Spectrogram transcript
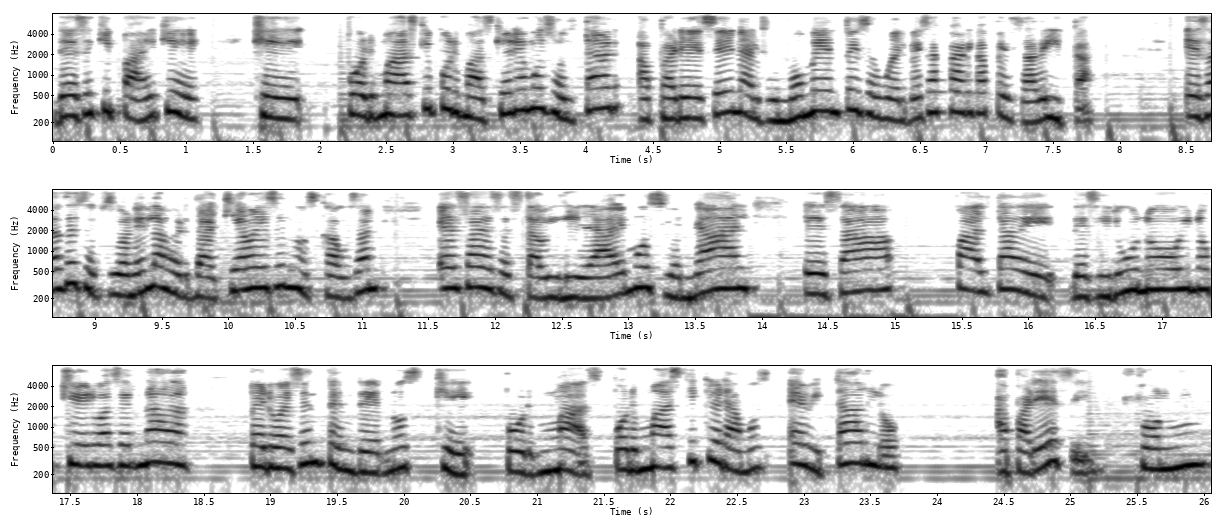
de ese equipaje que, que por más que por más queremos soltar, aparece en algún momento y se vuelve esa carga pesadita. Esas decepciones, la verdad que a veces nos causan esa desestabilidad emocional, esa falta de decir uno hoy no quiero hacer nada, pero es entendernos que por más, por más que queramos evitarlo, aparece. Son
